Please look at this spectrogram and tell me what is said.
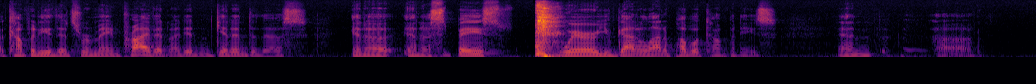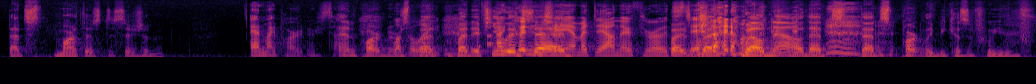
a company that's remained private, and I didn't get into this, in a, in a space where you've got a lot of public companies. And uh, that's Martha's decision And my partners. And partners, Luckily, but- but if you I had couldn't said- jam it down their throats. But, but don't well, think. now that's that's partly because of who you've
